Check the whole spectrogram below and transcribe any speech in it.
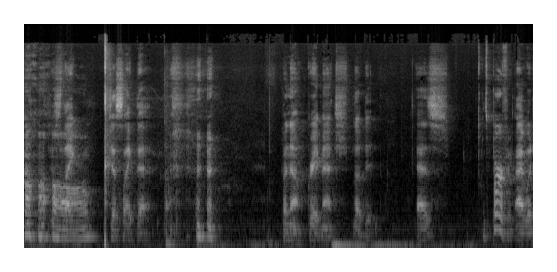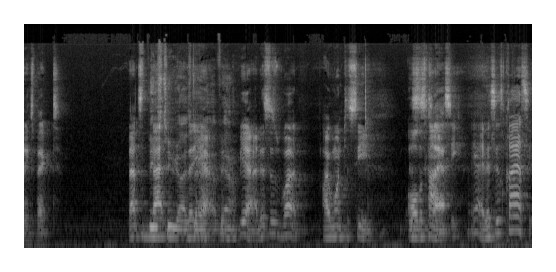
just like just like that. but no, great match. Loved it, as it's perfect. I would expect. That's These that, two guys that- to yeah, have, yeah. yeah. This is what I want to see all the is time. classy. Yeah, this is classy.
